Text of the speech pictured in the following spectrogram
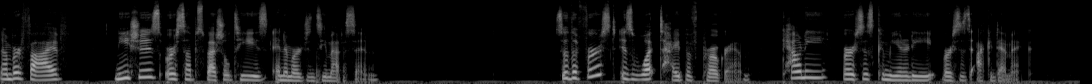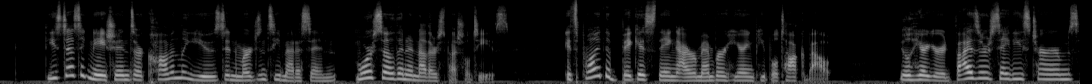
Number five, niches or subspecialties in emergency medicine. So the first is what type of program county versus community versus academic. These designations are commonly used in emergency medicine more so than in other specialties. It's probably the biggest thing I remember hearing people talk about. You'll hear your advisors say these terms,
